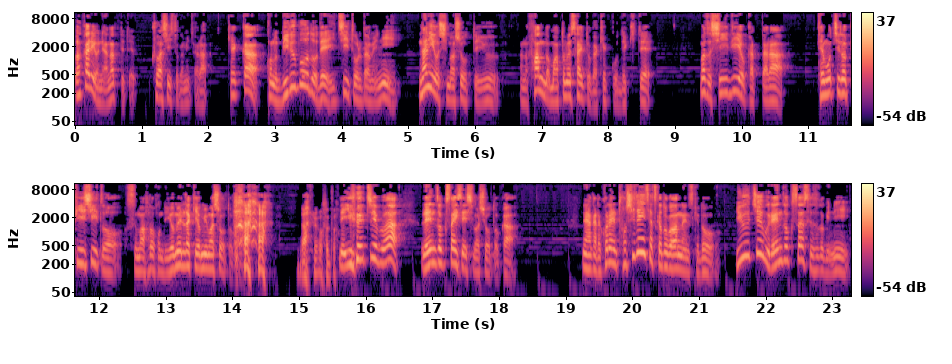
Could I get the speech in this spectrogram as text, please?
分かるようにはなってて、詳しい人が見たら。結果、このビルボードで1位取るために何をしましょうっていうあのファンのまとめサイトが結構できて、まず CD を買ったら手持ちの PC とスマートフォンで読めるだけ読みましょうとか。なるほど。で、YouTube は連続再生しましょうとか。ねなんかね、これ都市伝説かどうかわかんないんですけど、YouTube 連続再生するときに、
